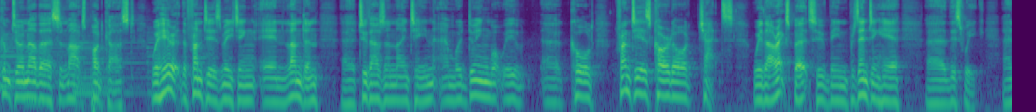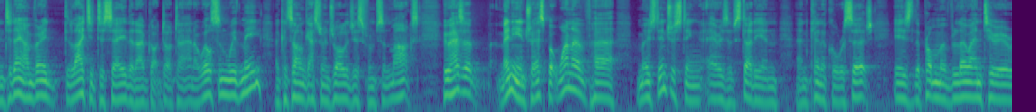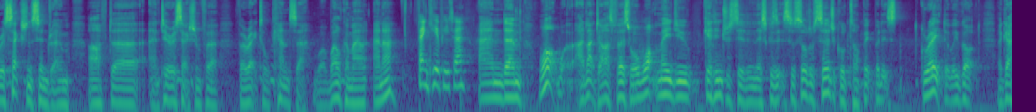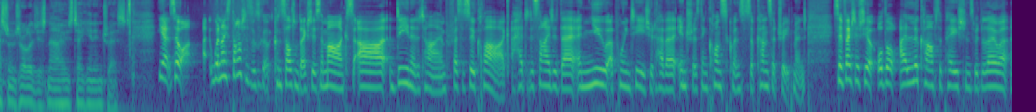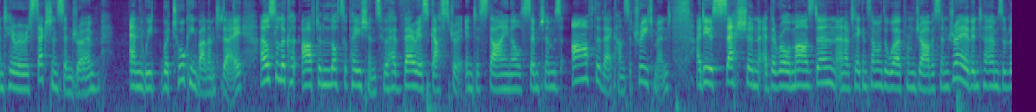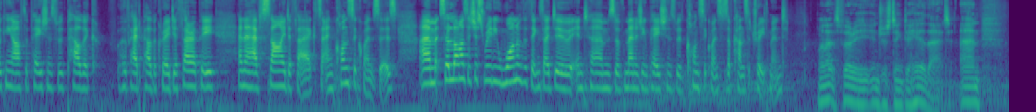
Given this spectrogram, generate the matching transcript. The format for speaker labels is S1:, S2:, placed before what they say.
S1: Welcome to another St Mark's podcast. We're here at the Frontiers meeting in London, uh, 2019, and we're doing what we've uh, called Frontiers Corridor Chats with our experts who've been presenting here uh, this week. And today I'm very delighted to say that I've got Dr. Ana Wilson with me, a consultant gastroenterologist from St Mark's, who has a, many interests, but one of her most interesting areas of study and, and clinical research is the problem of low anterior resection syndrome after anterior resection for, for rectal cancer. Well, welcome, Ana.
S2: Thank you, Peter.
S1: And um, what I'd like to ask first of all, what made you get interested in this? Because it's a sort of surgical topic, but it's great that we've got a gastroenterologist now who's taking an interest.
S2: Yeah, so uh, when I started as a consultant actually at St Mark's, our dean at the time, Professor Sue Clark, had decided that a new appointee should have an interest in consequences of cancer treatment. So in fact, actually, although I look after patients with lower anterior resection syndrome, and we were talking about them today. I also look after lots of patients who have various gastrointestinal symptoms after their cancer treatment. I do a session at the Royal Marsden, and I've taken some of the work from Jervoise Andreyev in terms of looking after patients with pelvic who've had pelvic radiotherapy and they have side effects and consequences. Um, so LARS is just really one of the things I do in terms of managing patients with consequences of cancer treatment.
S1: Well, that's very interesting to hear that. And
